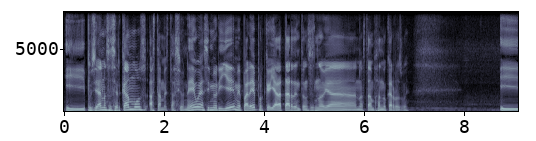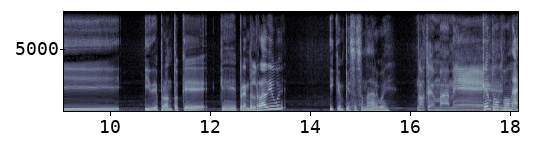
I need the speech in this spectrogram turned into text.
Y pues ya nos acercamos, hasta me estacioné, güey, así me orillé, me paré porque ya era tarde, entonces no había, no estaban pasando carros, güey. Y, y de pronto que, que prendo el radio, güey, y que empieza a sonar, güey. No te mames. ¿Qué pom pom? Ah,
